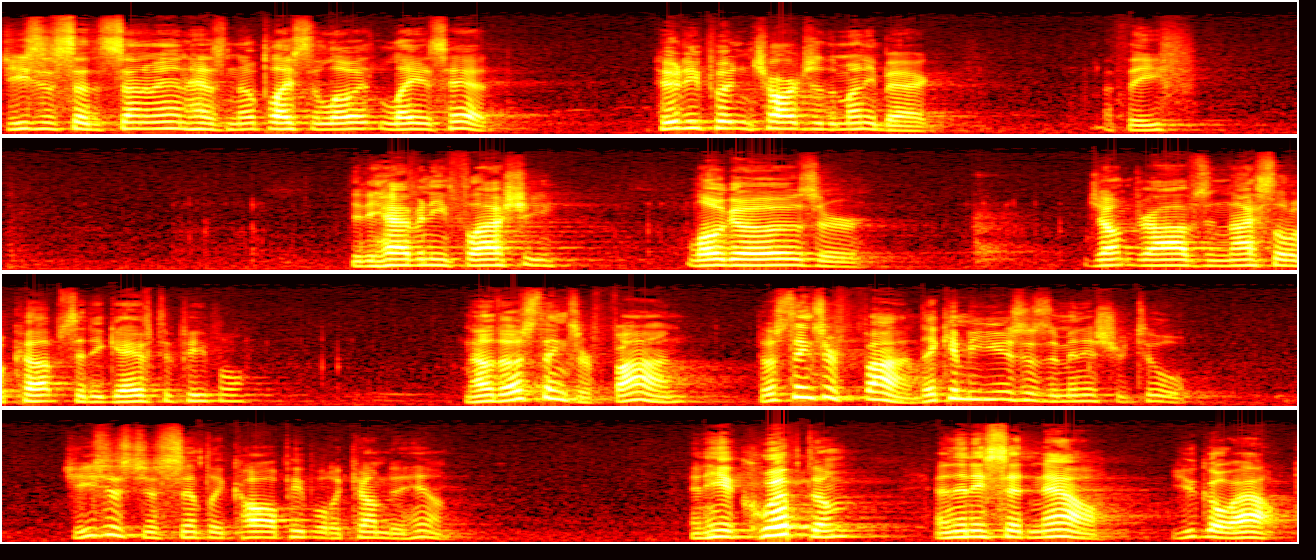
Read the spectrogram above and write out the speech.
Jesus said the Son of Man has no place to lay his head. Who did he put in charge of the money bag? Thief. Did he have any flashy logos or jump drives and nice little cups that he gave to people? No, those things are fine. Those things are fine. They can be used as a ministry tool. Jesus just simply called people to come to him. And he equipped them, and then he said, Now, you go out.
